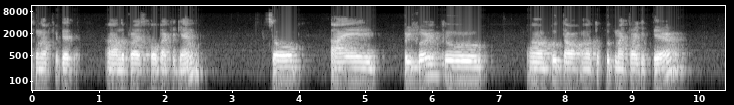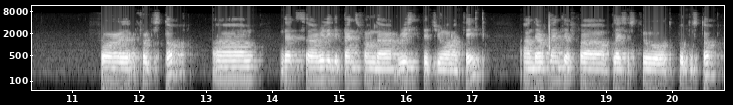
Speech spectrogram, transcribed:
soon after that uh, the price fall back again. So I prefer to uh, put out, uh, to put my target there for for the stop. Um, that really depends from the risk that you want to take. And there are plenty of places to, to put the stop.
